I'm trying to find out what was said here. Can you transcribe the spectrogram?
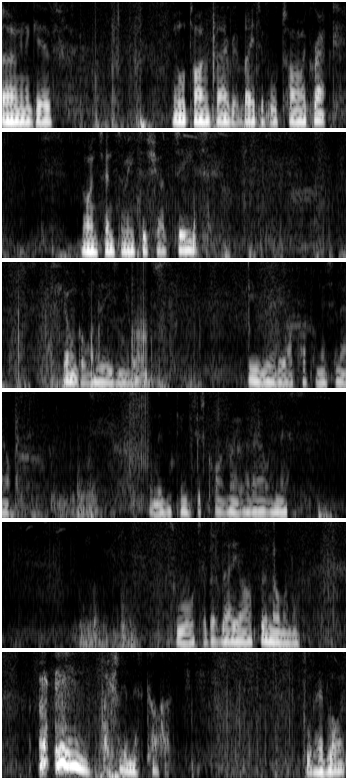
So I'm going to give my all-time favourite bait of all time a crack. 9 centimetre Shadteez. If you haven't got one of these in your box, you really are proper missing out. And then you can just quite make that out in this. It's water, but they are phenomenal. Especially in this colour. Called headlight.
